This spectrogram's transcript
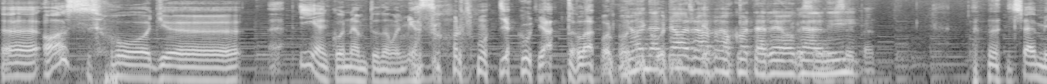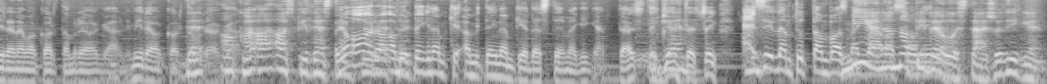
Ö, Az, hogy ö, ilyenkor nem tudom, hogy mi a szort mondjak úgy általában. Ja, de arra akartál Köszönöm reagálni, szépen. Semmire nem akartam reagálni. Mire akartam de reagálni? akar, a- azt kérdeztem Ja, arra, tőled, amit, hogy még nem, amit még nem kérdeztél meg, igen. Tessék, Igen? igen, tessék. Ezért nem tudtam meg milyen a napi beosztásod, igen?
